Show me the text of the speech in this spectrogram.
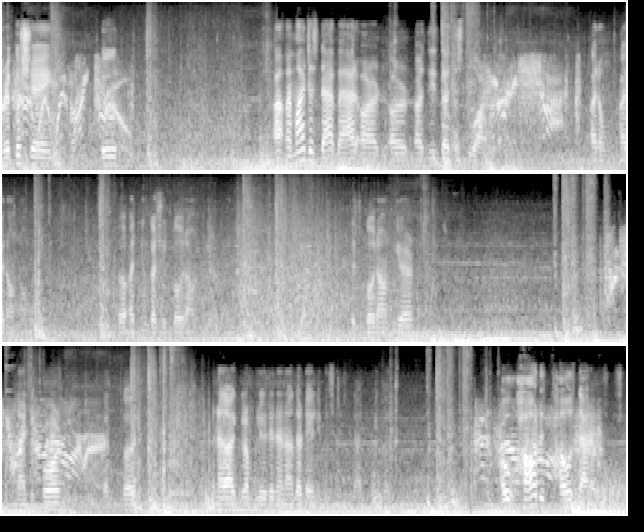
Ricochet, dude, uh, am I just that bad, or or are these guys just too hard? I don't I don't know. So I think I should go down here. Yeah. Let's go down here. 94. That's good. And I completed another daily mission. That's pretty good. Oh, how did how is that a mission?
